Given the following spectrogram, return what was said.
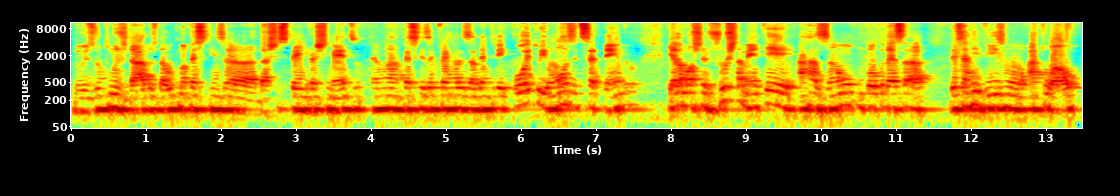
nos últimos dados da última pesquisa da XP Investimentos, é uma pesquisa que foi realizada entre 8 e 11 de setembro, e ela mostra justamente a razão um pouco dessa, desse arrivismo atual,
